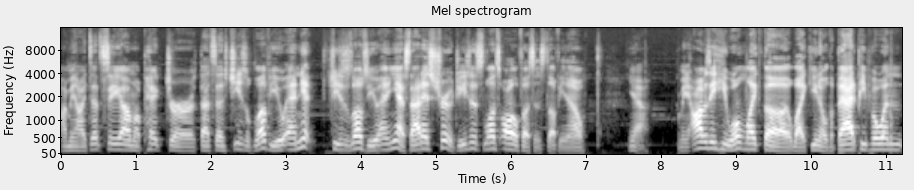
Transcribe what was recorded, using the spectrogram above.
I mean, I did see um a picture that says Jesus love you, and yeah, Jesus loves you, and yes, that is true. Jesus loves all of us and stuff, you know. Yeah. I mean, obviously he won't like the like you know the bad people in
